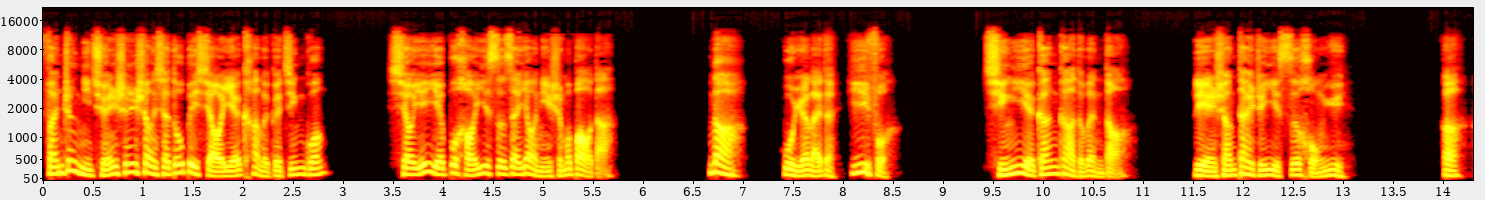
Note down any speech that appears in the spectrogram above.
反正你全身上下都被小爷看了个精光，小爷也不好意思再要你什么报答。那我原来的衣服，秦叶尴尬的问道，脸上带着一丝红晕。啊，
